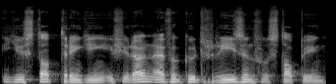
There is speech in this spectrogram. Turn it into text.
you stop drinking, if you don't have a good reason for stopping,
